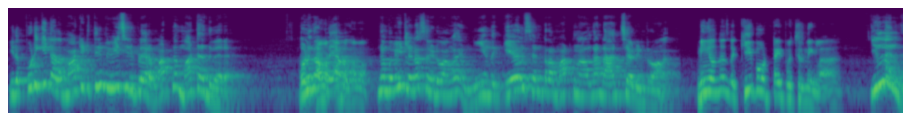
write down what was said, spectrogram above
இதை பிடிக்கிட்டு அதை மாட்டிட்டு திருப்பி விசிடி பிளேயரை மாட்டினா மாட்டாது வேற. ஒழுங்கா ப்ளே ஆகும். நம்ம வீட்டில் என்ன சொல்லிடுவாங்க? நீ அந்த கேம் சென்டரை மாட்டினால தான் ஆச்சு அப்படின்றவாங்க நீங்க வந்து இந்த கீபோர்ட் டைப் வச்சிருந்தீங்களா? இல்ல இல்ல.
